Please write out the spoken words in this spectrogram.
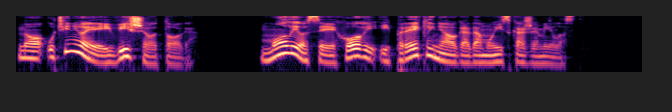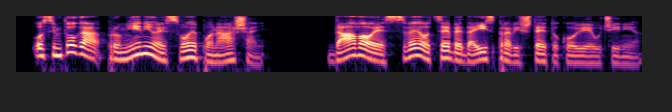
no učinio je i više od toga. Molio se Jehovi i preklinjao ga da mu iskaže milost. Osim toga, promijenio je svoje ponašanje. Davao je sve od sebe da ispravi štetu koju je učinio.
